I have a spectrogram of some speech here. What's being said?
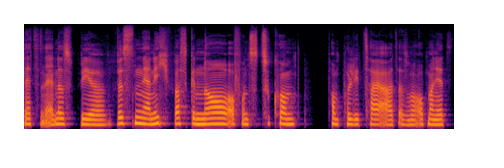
letzten Endes wir wissen ja nicht, was genau auf uns zukommt vom Polizeiarzt. Also ob man jetzt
